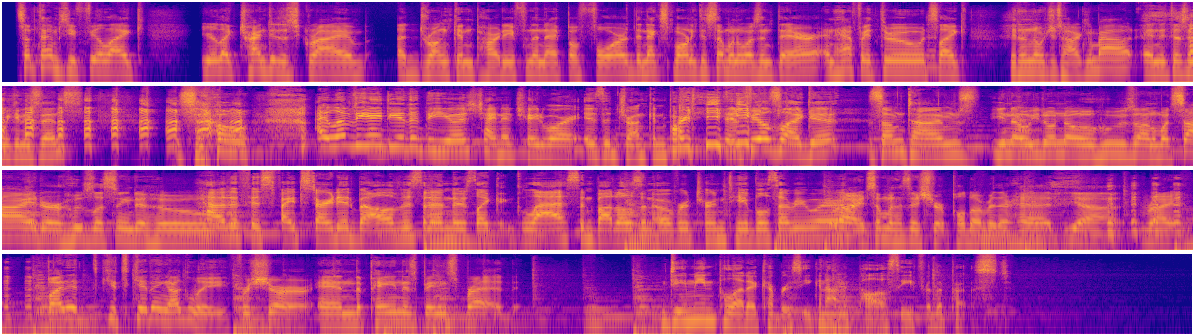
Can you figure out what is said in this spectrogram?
Sometimes you feel like you're like trying to describe a drunken party from the night before the next morning to someone who wasn't there, and halfway through it's like they don't know what you're talking about, and it doesn't make any sense. so I love the idea that the U.S.-China trade war is a drunken party. it feels like it. Sometimes you know you don't know who's on what side or who's listening to who. How the fist fight started, but all of a sudden there's like glass and bottles and overturned tables everywhere. Right, someone has their shirt pulled over their head. Yeah, right. But it, it's getting ugly for sure, and the pain is being spread. Damian Paletta covers economic policy for The Post.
